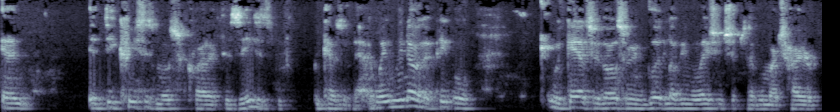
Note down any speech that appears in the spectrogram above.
and it decreases most chronic diseases because of that. We, we know that people with cancer, those who are in good, loving relationships, have a much higher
